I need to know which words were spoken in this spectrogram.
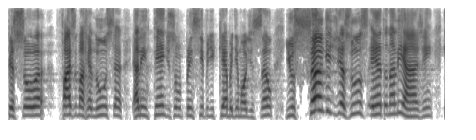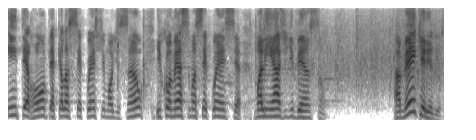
pessoa faz uma renúncia, ela entende sobre o princípio de quebra de maldição e o sangue de Jesus entra na linhagem interrompe aquela sequência de maldição e começa uma sequência, uma linhagem de bênção. Amém, queridos?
